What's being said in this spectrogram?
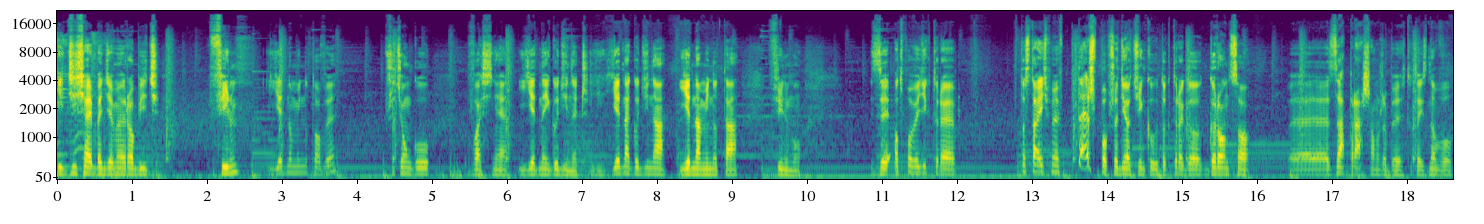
I dzisiaj będziemy robić film jednominutowy w przeciągu właśnie jednej godziny, czyli jedna godzina, jedna minuta filmu. Z odpowiedzi, które dostaliśmy też w poprzednim odcinku, do którego gorąco e, zapraszam, żeby tutaj znowu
